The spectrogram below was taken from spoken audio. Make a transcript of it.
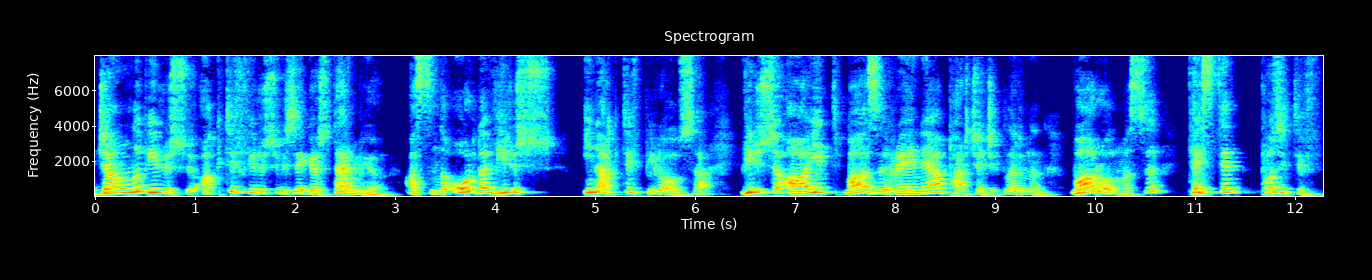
canlı virüsü, aktif virüsü bize göstermiyor. Aslında orada virüs inaktif bile olsa virüse ait bazı RNA parçacıklarının var olması testin pozitif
